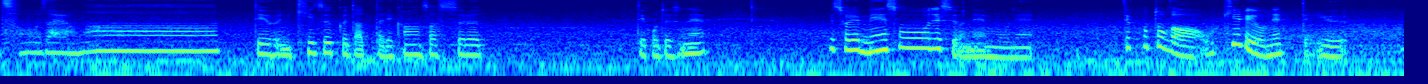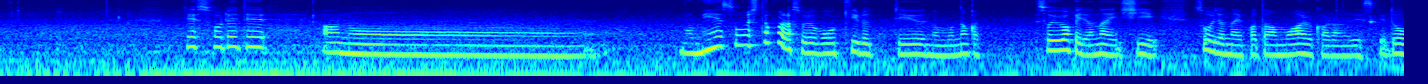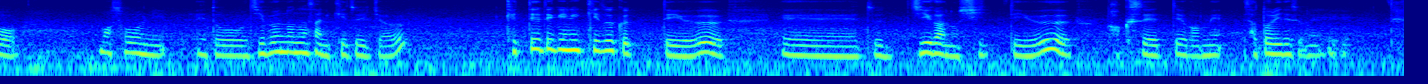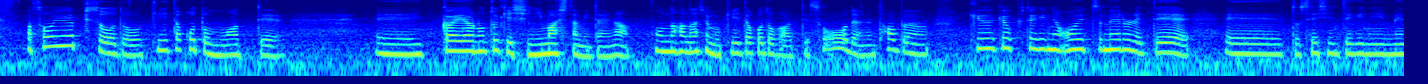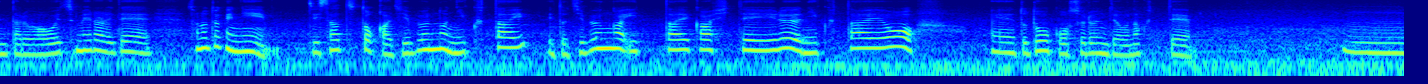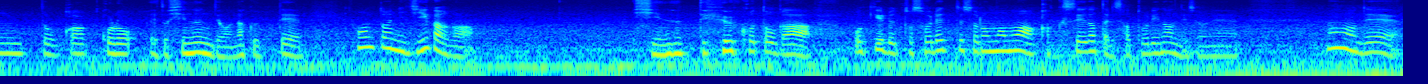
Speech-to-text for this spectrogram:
そうだよなっていうふうに気づくだったり観察するってことですね。でそれ瞑想ですよねもうね。ってことが起きるよねっていう。でそれであのー、まあ、瞑想したからそれが起きるっていうのもなんかそういうわけじゃないしそうじゃないパターンもあるからですけど、まあ、そうに、えーと、自分のなさに気づいちゃう決定的に気づくっていう、えーと、自我の死っていう覚醒っていうか悟りですよね。そういうエピソードを聞いたこともあって、えー、一回あの時死にましたみたいなそんな話も聞いたことがあってそうだよね。多分究極的に追い詰められてえーと、精神的にメンタルが追い詰められてその時に自殺とか自分の肉体、えーと、自分が一体化している肉体を、えーと、どうこうするんではなくてうんとか、えー、と死ぬんではなくって本当に自我が死ぬっていうことが起きるとそれってそのまま覚醒だったり悟りなんですよね。なので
